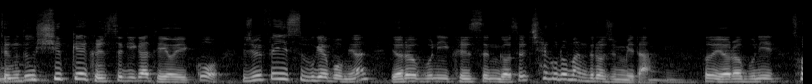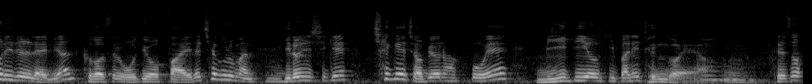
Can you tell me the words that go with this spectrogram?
등등 쉽게 글쓰기가 되어 있고 요즘에 페이스북에 보면 여러분이 글 쓴 것을 책으로 만들어 줍니다. 또는 여러분이 소리를 내면 그것을 오디오 파일을 책으로 만 이런 식의 책의 저변 확보에 미디어 기반이 된 거예요. 그래서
